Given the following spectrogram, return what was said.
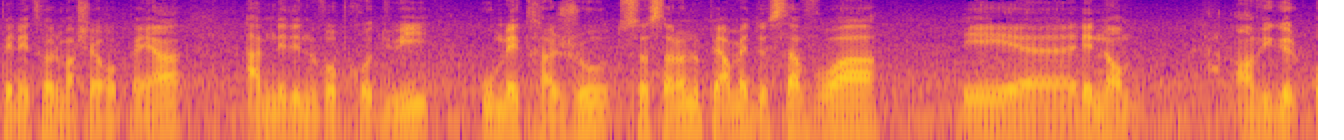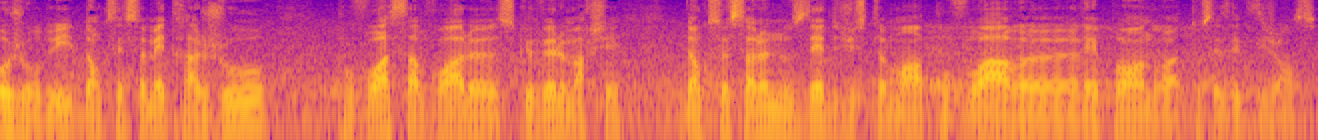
pénétrer le marché européen, amener des nouveaux produits ou mettre à jour, ce salon nous permet de savoir les, euh, normes en vigueur aujourd'hui. Donc, c'est se mettre à jour, pouvoir savoir ce que veut le marché. Donc, ce salon nous aide justement à pouvoir euh, répondre à toutes ces exigences.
